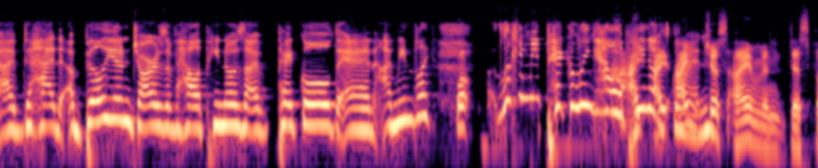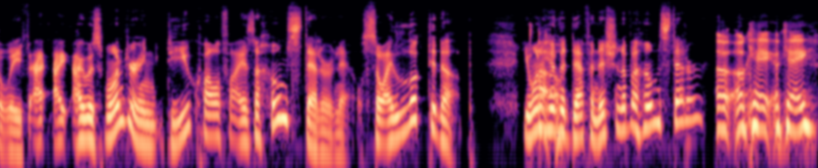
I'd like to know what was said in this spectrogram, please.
I've had a billion jars of jalapenos I've pickled, and I mean, like, Well- look at me pickling jalapenos, I. I'm just, I am in disbelief. I, I, I was wondering, do you qualify as a homesteader now? So I looked it up. You want to hear the definition of a homesteader? Oh, okay, okay.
